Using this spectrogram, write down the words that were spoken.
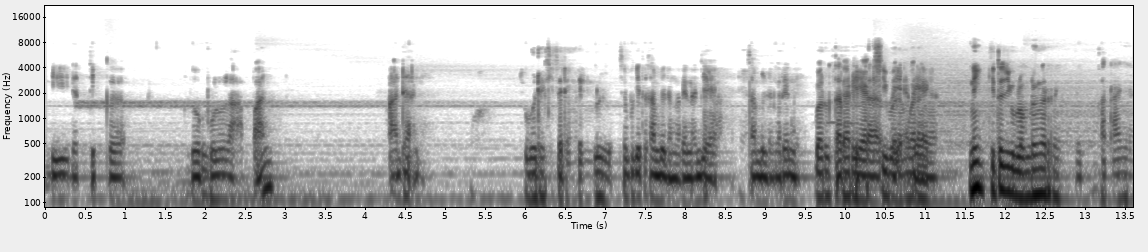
di detik ke 28 ada nih Coba deh kita dengerin dulu yuk. coba kita sambil dengerin aja ya sambil dengerin nih Baru kita reaksi re- bareng-bareng ya. Nih kita juga belum denger nih katanya.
